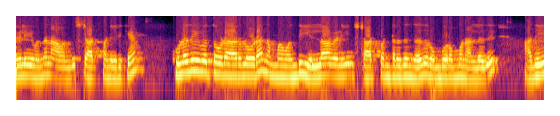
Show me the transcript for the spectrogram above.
வேலையை வந்து நான் வந்து ஸ்டார்ட் பண்ணியிருக்கேன். குலதெய்வத்தோட அருளோட நம்ம வந்து எல்லா வேலையும் ஸ்டார்ட் பண்றதுங்கிறது ரொம்ப ரொம்ப நல்லது. அதே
